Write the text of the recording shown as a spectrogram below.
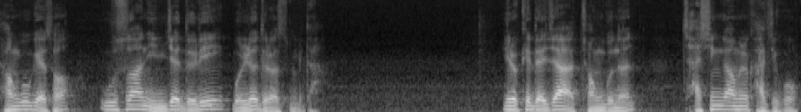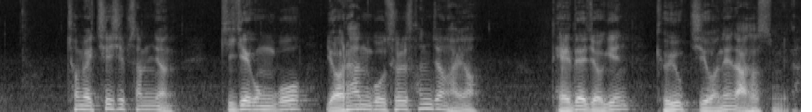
전국에서 우수한 인재들이 몰려들었습니다. 이렇게 되자 정부는 자신감을 가지고 1973년 기계공고 11곳을 선정하여 대대적인 교육 지원에 나섰습니다.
